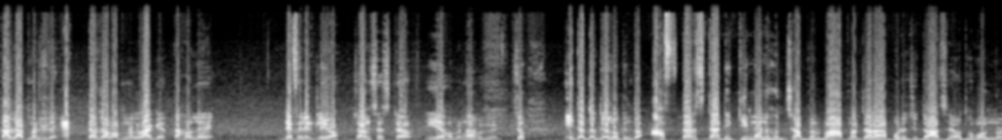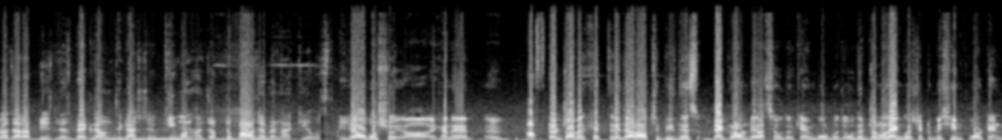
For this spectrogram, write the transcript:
তাহলে আপনার যদি একটা জব আপনার লাগে তাহলে ডেফিনেটলি চান্সেসটা ইয়ে হবে না। তো এটা তো গেল কিন্তু আফটার স্টাডি কি মনে হচ্ছে আপনার? বা আপনার যারা পরিচিত আছে অথবা অন্যরা যারা বিজনেস ব্যাকগ্রাউন্ড থেকে আসছে কি মনে হয়? জবটা পাওয়া যাবে না কি অবস্থা? ইয়া অবশ্যই। এখানে আফটার জবের ক্ষেত্রে যারা হচ্ছে বিজনেস ব্যাকগ্রাউন্ডে আছে ওদেরকে আমি বলব যে ওদের জন্য ল্যাঙ্গুয়েজটা একটু বেশি ইম্পর্টেন্ট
